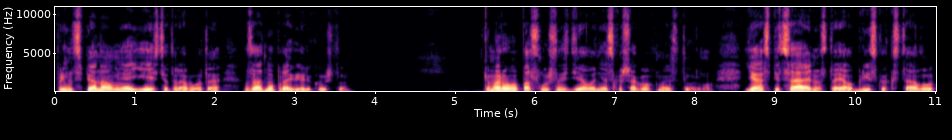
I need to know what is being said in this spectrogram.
В принципе, она у меня есть, эта работа. Заодно проверю кое-что. Комарова послушно сделала несколько шагов в мою сторону. Я специально стоял близко к столу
